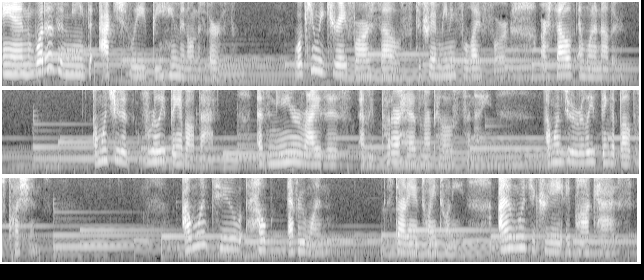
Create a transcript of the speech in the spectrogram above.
And what does it mean to actually be human on this earth? What can we create for ourselves to create a meaningful life for ourselves and one another? I want you to really think about that. As the new year rises, as we put our heads on our pillows tonight, I want you to really think about those questions. I want to help everyone starting in 2020. I'm going to create a podcast,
